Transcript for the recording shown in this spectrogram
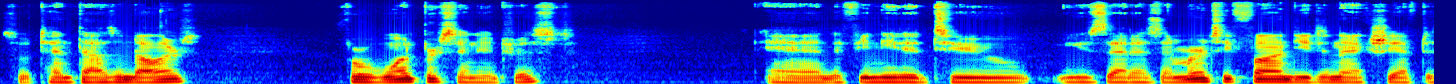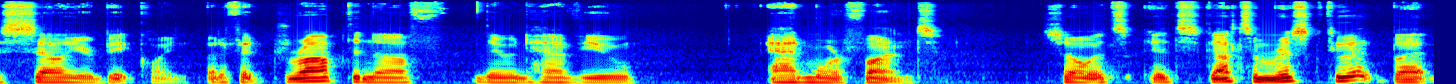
so ten thousand dollars, for one percent interest. And if you needed to use that as an emergency fund, you didn't actually have to sell your Bitcoin. But if it dropped enough, they would have you add more funds. So it's it's got some risk to it, but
